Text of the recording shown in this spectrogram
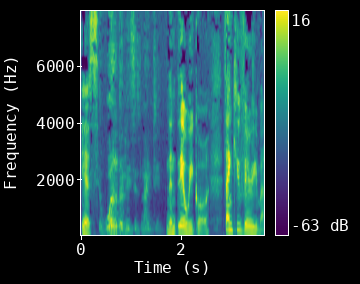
Yes. The world release is 19th. Then there we go. Thank you very much.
